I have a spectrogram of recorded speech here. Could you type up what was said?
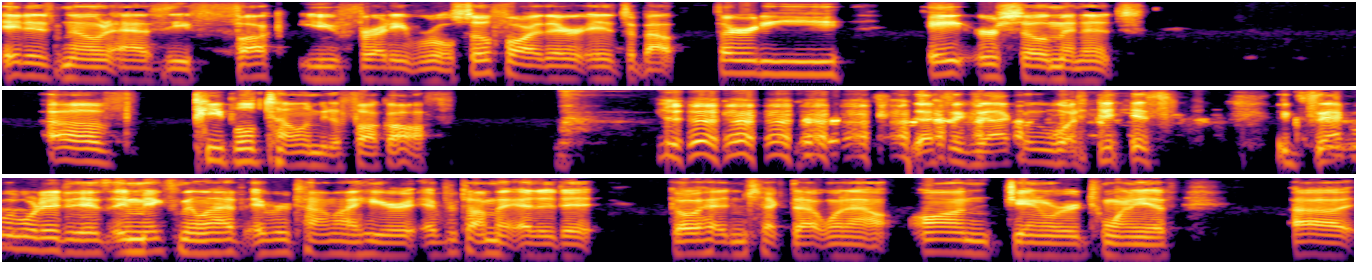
It is known as the "Fuck You, Freddy" rule. So far, there is about thirty-eight or so minutes of people telling me to fuck off. That's exactly what it is. Exactly what it is. It makes me laugh every time I hear it. Every time I edit it. Go ahead and check that one out on January twentieth. Uh,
